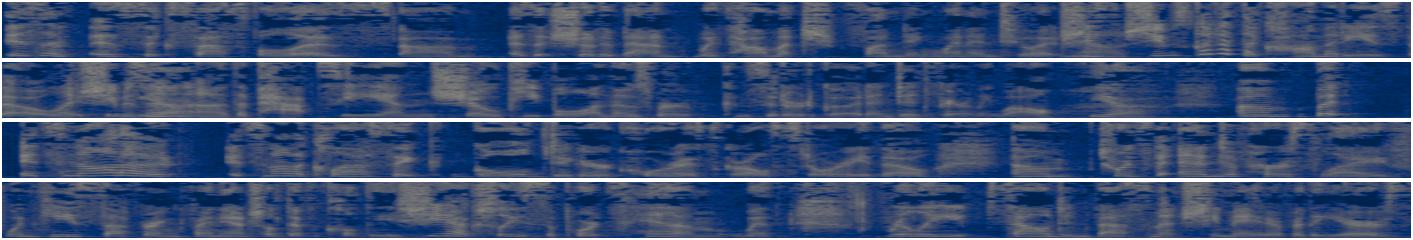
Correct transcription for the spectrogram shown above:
isn't as successful as um, as it should have been with how much funding went into it. She's No, she was good at the comedies though. Like she was in uh, the Patsy and Show People, and those were considered good and did fairly well. Yeah. Um, but it's not a it's not a classic gold digger chorus girl story, though. Um, towards the end of Hearst's life, when he's suffering financial difficulties, she actually supports him with really sound investments she made over the years.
